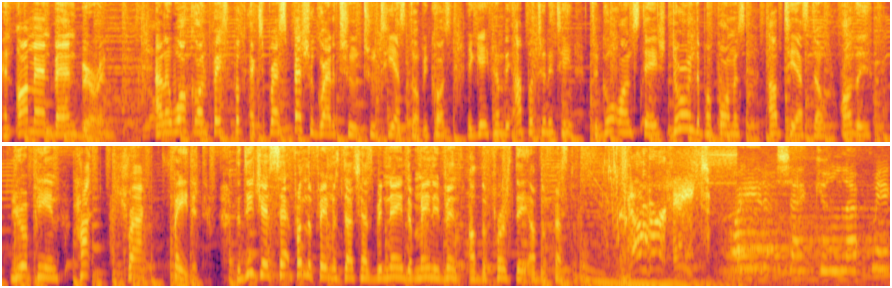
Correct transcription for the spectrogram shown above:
and Armin Van Buuren. Alan Walker on Facebook expressed special gratitude to Tiesto because it gave him the opportunity to go on stage during the performance of Tiesto on the European hot track Faded. The DJ set from the famous Dutch has been named the main event of the first day of the festival. Number eight. Wait a second, let me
